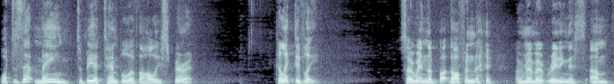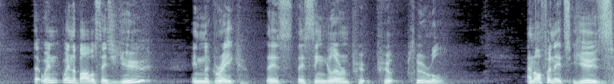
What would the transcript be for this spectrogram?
What does that mean to be a temple of the Holy Spirit? Collectively. So when the often I remember reading this um, that when, when the Bible says you in the Greek, there's, there's singular and plural. And often it's yous.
